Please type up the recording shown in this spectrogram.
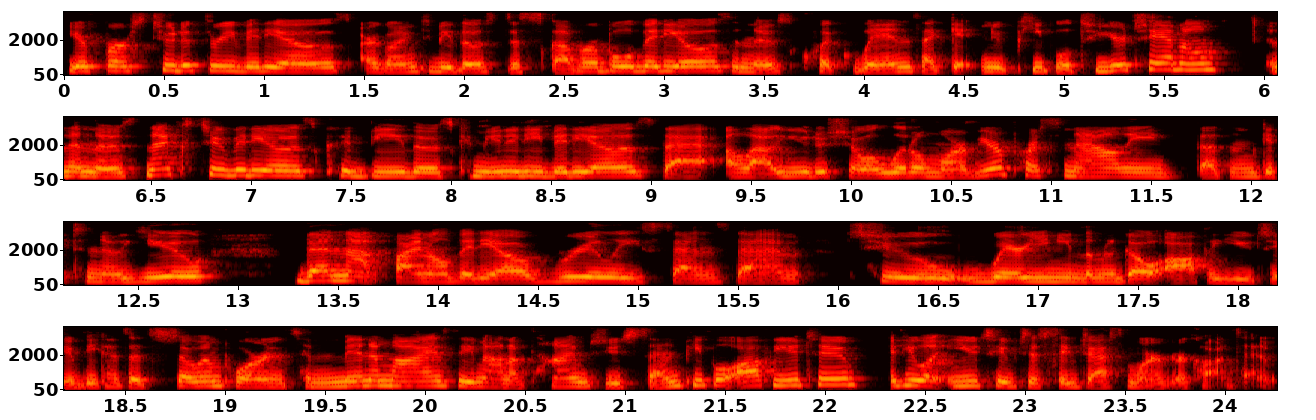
Your first two to three videos are going to be those discoverable videos and those quick wins that get new people to your channel. And then those next two videos could be those community videos that allow you to show a little more of your personality, let them get to know you. Then that final video really sends them to where you need them to go off of YouTube because it's so important to minimize the amount of times you send people off YouTube if you want YouTube to suggest more of your content.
